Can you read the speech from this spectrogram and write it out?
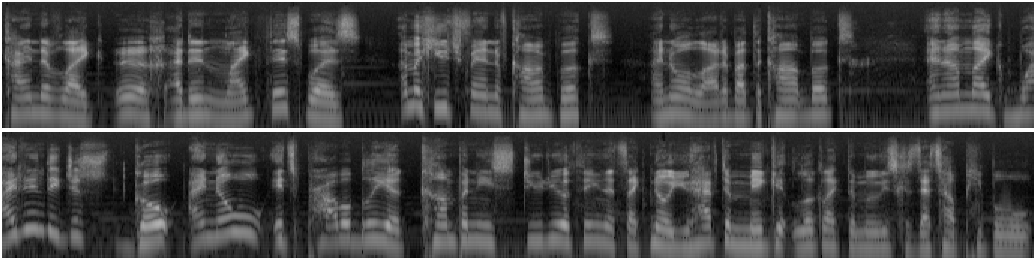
kind of like ugh I didn't like this was I'm a huge fan of comic books I know a lot about the comic books and I'm like, why didn't they just go? I know it's probably a company studio thing that's like, no, you have to make it look like the movies because that's how people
